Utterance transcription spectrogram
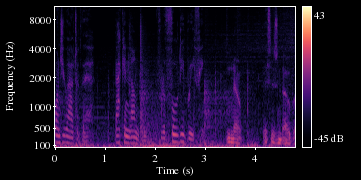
Want you out of there. Back in London for a full debriefing. No, this isn't over.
